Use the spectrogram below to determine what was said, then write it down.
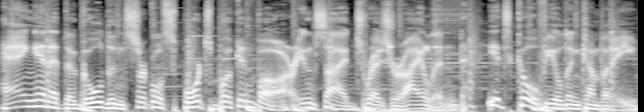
Hang in at the Golden Circle Sportsbook and Bar inside Treasure Island. It's Cofield and Company.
